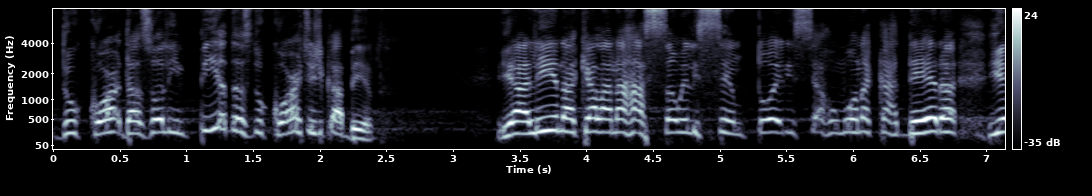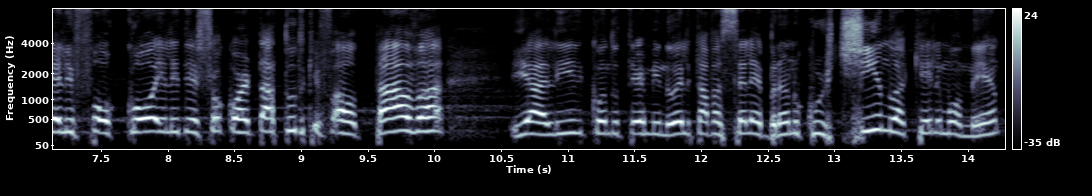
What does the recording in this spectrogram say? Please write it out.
do, das Olimpíadas do corte de cabelo. E ali naquela narração ele sentou, ele se arrumou na cadeira e ele focou, ele deixou cortar tudo que faltava. E ali, quando terminou, ele estava celebrando, curtindo aquele momento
